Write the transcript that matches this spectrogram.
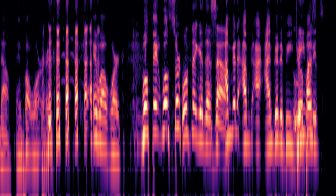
No, it won't work. it won't work. We'll think. We'll circle. We'll figure this out. I'm gonna. I'm. I, I'm gonna be Joe Leave us,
